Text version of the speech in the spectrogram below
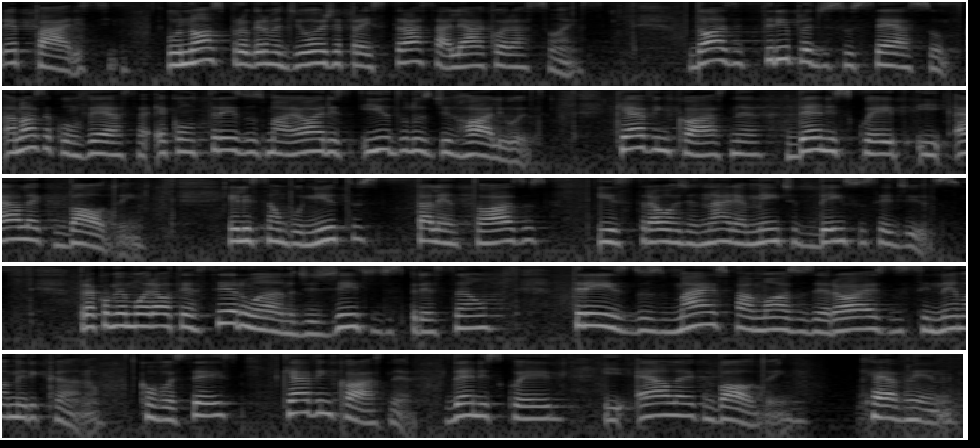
Prepare-se. O nosso programa de hoje é para estraçalhar corações. Dose tripla de sucesso, a nossa conversa é com três dos maiores ídolos de Hollywood: Kevin Costner, Dennis Quaid e Alec Baldwin. Eles são bonitos, talentosos e extraordinariamente bem-sucedidos. Para comemorar o terceiro ano de Gente de Expressão, três dos mais famosos heróis do cinema americano. Com vocês, Kevin Costner, Dennis Quaid e Alec Baldwin. Kevin,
